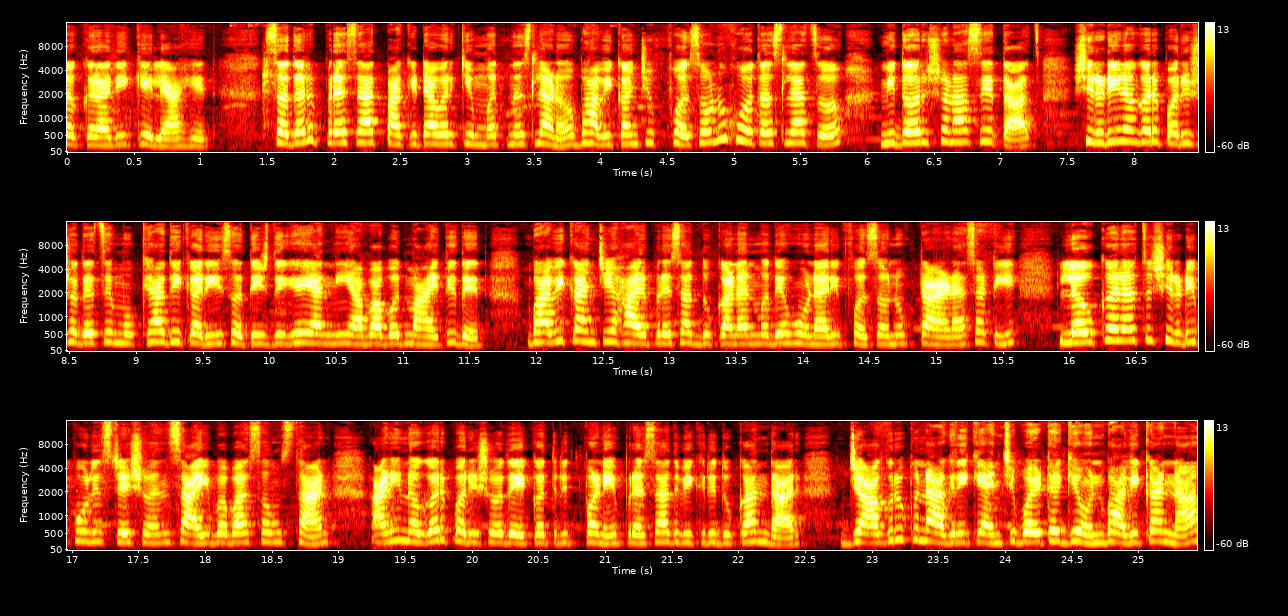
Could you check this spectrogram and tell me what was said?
तक्रारी केल्या आहेत. सदर प्रसाद पाकिटावर किंमत नसल्यानं भाविकांची फसवणूक होत असल्याचं निदर्शनास येताच शिर्डी नगर परिषदेचे मुख्याधिकारी सतीश दिघे यांनी याबाबत माहिती देत भाविकांची हार प्रसाद दुकानांमध्ये होणारी फसवणूक टाळण्यासाठी लवकरच शिर्डी पोलीस स्टेशन साईबाबा संस्थान आणि नगर परिषद एकत्रितपणे प्रसाद विक्री दुकानदार जागरूक नागरिक यांची बैठक घेऊन भाविकांना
